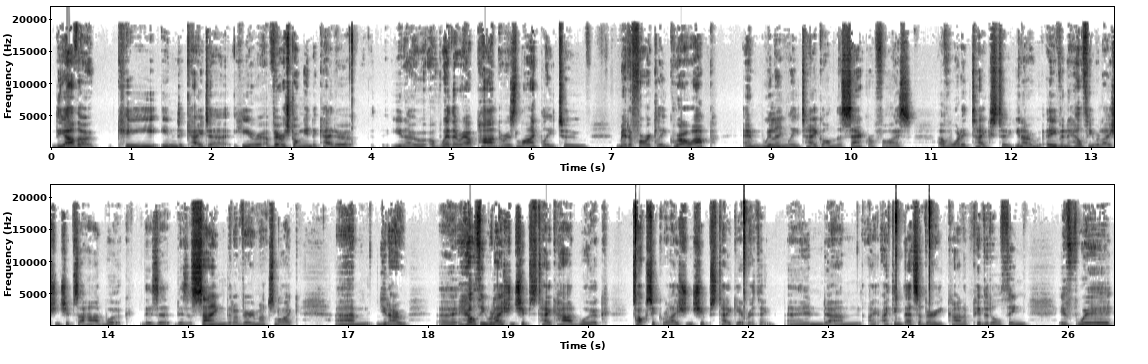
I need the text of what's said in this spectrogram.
the other key indicator here, a very strong indicator, you know, of whether our partner is likely to metaphorically grow up and willingly take on the sacrifice of what it takes to, you know, even healthy relationships are hard work. There's a there's a saying that I very much like, um, you know, uh, healthy relationships take hard work. Toxic relationships take everything, and um, I, I think that's a very kind of pivotal thing. If we're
